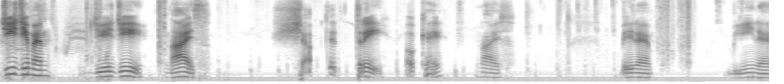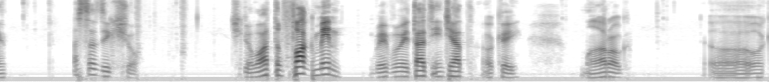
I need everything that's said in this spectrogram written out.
GG, man. GG. Nice. 7-3. Ok. Nice. Bine. Bine. Asta zic și eu. Și că, what the fuck, man? Voi vă uitați în chat? Ok. Mă rog. Uh, ok.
